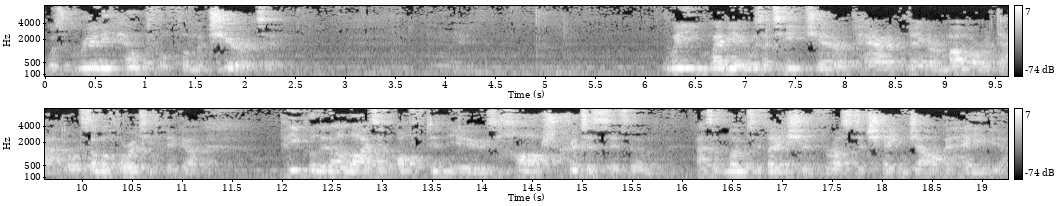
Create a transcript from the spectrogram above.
was really helpful for maturity. We maybe it was a teacher, or a parent figure, a mum or a dad, or some authority figure. People in our lives have often used harsh criticism as a motivation for us to change our behaviour.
